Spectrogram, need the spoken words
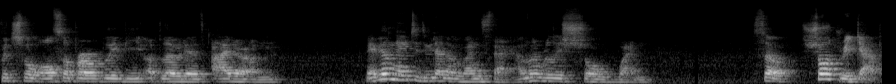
which will also probably be uploaded either on maybe I'm going to do that on Wednesday. I'm not really sure when. So, short recap.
